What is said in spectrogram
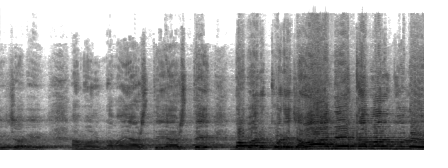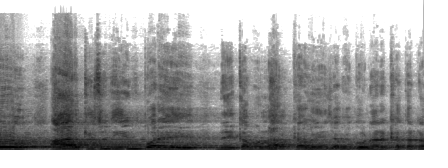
হিসাবে। আমল নামায় আসতে আসতে বাবার করে যাওয়া নেক আমলগুলো আর কিছুদিন পরে নেক আমল হালকা হয়ে যাবে গোনার খাতাটা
